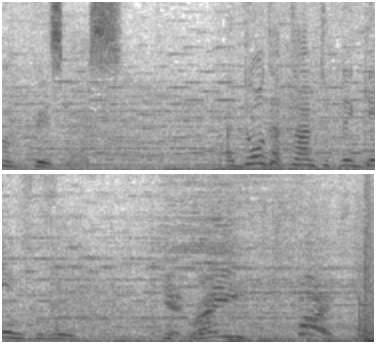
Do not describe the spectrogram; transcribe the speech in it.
for business. I don't have time to play games with you. Get ready, fight!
